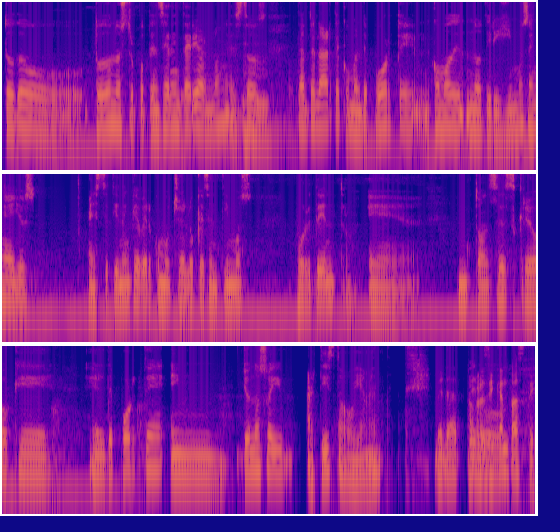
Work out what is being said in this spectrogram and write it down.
todo, todo nuestro potencial interior, ¿no? Estos, tanto el arte como el deporte, cómo nos dirigimos en ellos, este, tienen que ver con mucho de lo que sentimos por dentro. Eh, entonces creo que el deporte en... Yo no soy artista, obviamente, ¿verdad? Pero, pero sí cantaste.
